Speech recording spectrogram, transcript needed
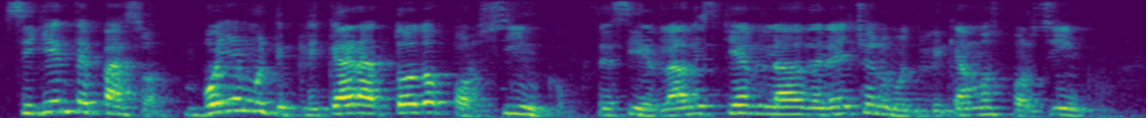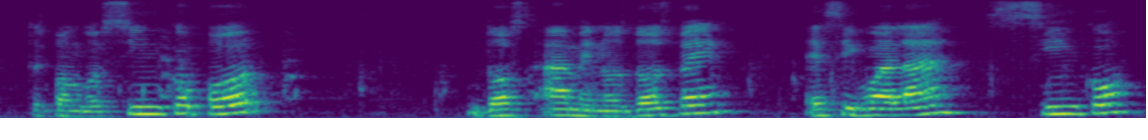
Siguiente paso, voy a multiplicar a todo por 5. Es decir, lado izquierdo y lado derecho lo multiplicamos por 5. Entonces pongo 5 por 2A menos 2B es igual a 5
